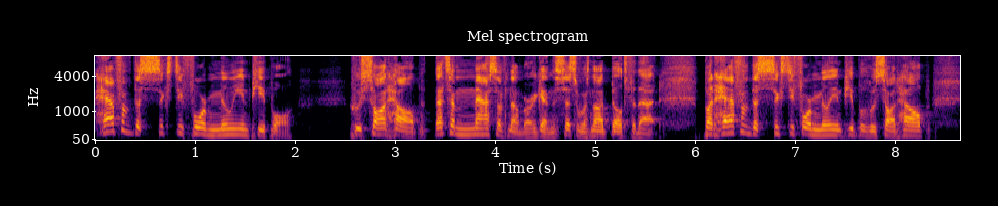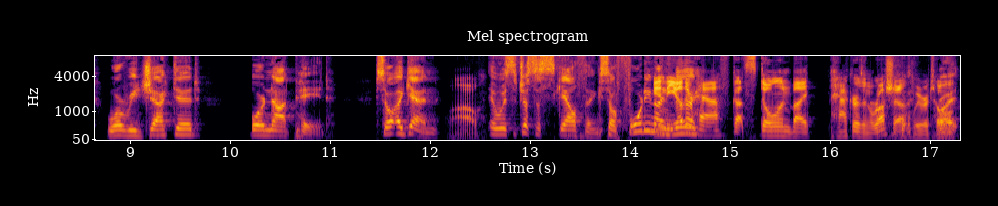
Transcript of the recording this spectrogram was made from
half of the 64 million people who sought help, that's a massive number. Again, the system was not built for that. But half of the 64 million people who sought help were rejected or not paid. So again, Wow. it was just a scale thing. So 49 And the million- other half got stolen by hackers in Russia, we were told. Right.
